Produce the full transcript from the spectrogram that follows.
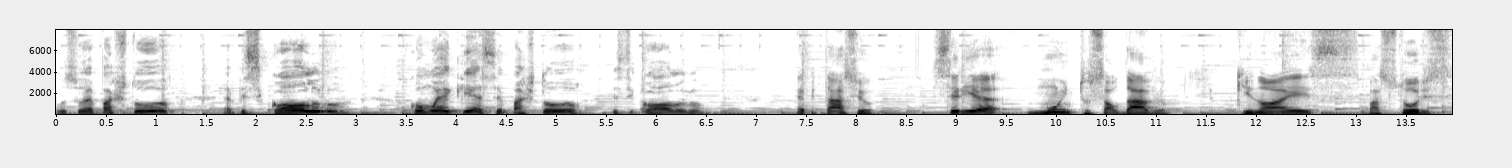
o senhor é pastor, é psicólogo. Como é que é ser pastor, psicólogo? Epitácio, seria muito saudável que nós, pastores,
